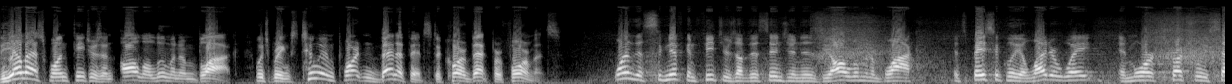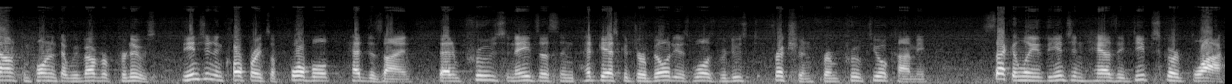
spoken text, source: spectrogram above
The LS1 features an all-aluminum block, which brings two important benefits to Corvette performance. One of the significant features of this engine is the all-aluminum block. It's basically a lighter weight and more structurally sound component that we've ever produced. The engine incorporates a four-bolt head design that improves and aids us in head gasket durability as well as reduced friction for improved fuel economy. Secondly, the engine has a deep skirt block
